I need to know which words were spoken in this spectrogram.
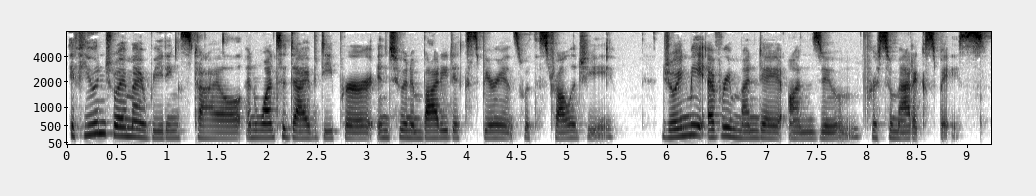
If you enjoy my reading style and want to dive deeper into an embodied experience with astrology, join me every Monday on Zoom for Somatic Space,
